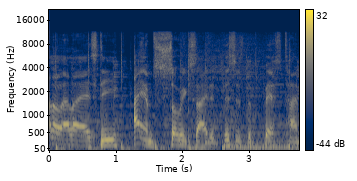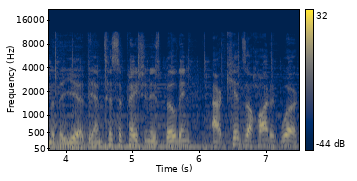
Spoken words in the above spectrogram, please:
Hello LISD, I am so excited. This is the best time of the year. The anticipation is building. Our kids are hard at work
